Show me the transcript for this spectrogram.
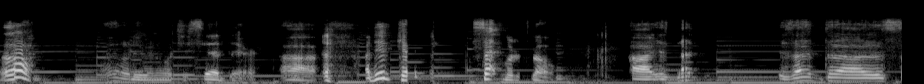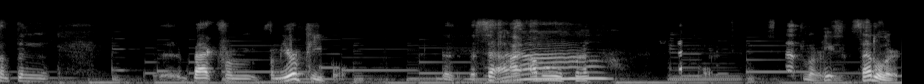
Oh, I don't even know what you said there. Uh, I did catch settlers though. Uh, is that is that uh, something uh, back from from your people? The the set, I, always pronounced settlers. Settlers. Settler.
